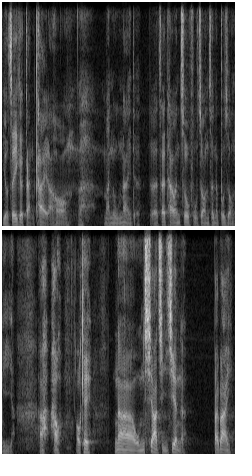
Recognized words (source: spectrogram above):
有这个感慨了哈。啊蛮无奈的。对，在台湾做服装真的不容易啊！啊，好，OK，那我们下集见了，拜拜。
